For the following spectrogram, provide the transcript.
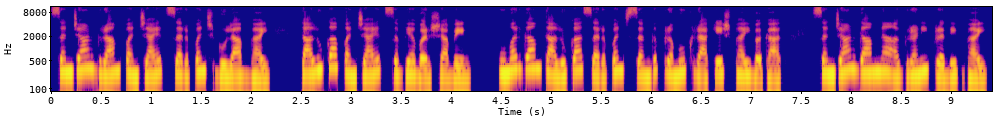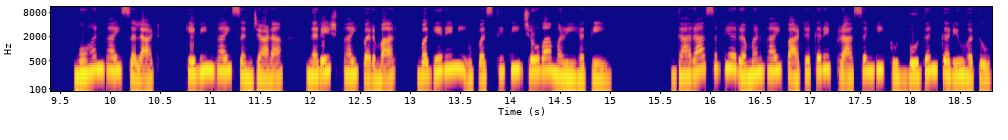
સંજાણ ગ્રામ પંચાયત સરપંચ ગુલાબભાઈ, તાલુકા પંચાયત સભ્ય વર્ષાબેન, ઉમરગામ તાલુકા સરપંચ સંઘ પ્રમુખ રાકેશભાઈ વઘાત, સંજાણ ગામના અગ્રણી પ્રદીપભાઈ, મોહનભાઈ સલાટ કેવિનભાઈ સંજાણા, નરેશભાઈ પરમાર વગેરેની ઉપસ્થિતિ જોવા મળી હતી. ધારાસભ્ય રમણભાઈ પાટકરે પ્રાસંગિક ઉદ્બોધન કર્યું હતું.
